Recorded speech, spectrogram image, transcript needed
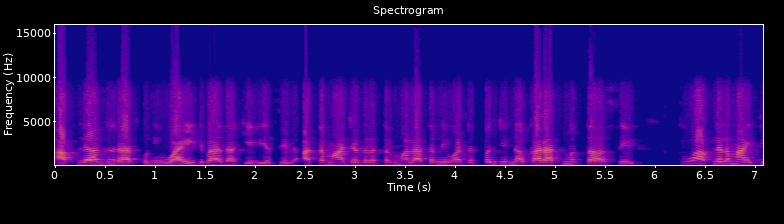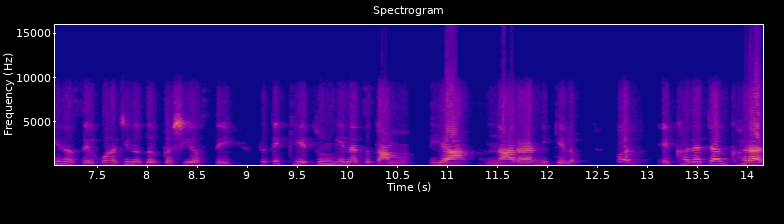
आपल्या घरात कोणी वाईट बाधा केली असेल आता माझ्या घरात तर मला तर नाही वाटत पण जी नकारात्मकता असेल किंवा आपल्याला माहिती नसेल कोणाची नजर कशी असते तर ते खेचून घेण्याचं काम या नारळांनी केलं. पण एखाद्याच्या घरात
